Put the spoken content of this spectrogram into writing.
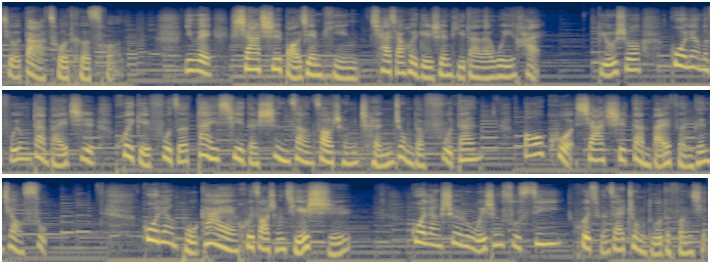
就大错特错了，因为瞎吃保健品恰恰会给身体带来危害。比如说，过量的服用蛋白质会给负责代谢的肾脏造成沉重的负担，包括瞎吃蛋白粉跟酵素；过量补钙会造成结石；过量摄入维生素 C 会存在中毒的风险。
